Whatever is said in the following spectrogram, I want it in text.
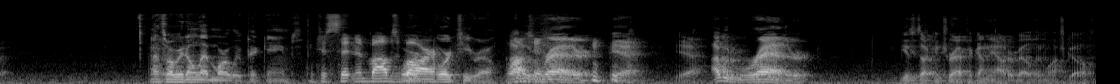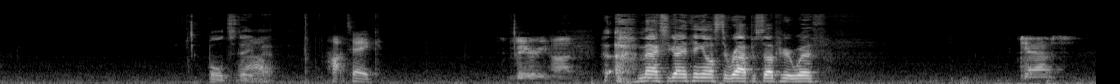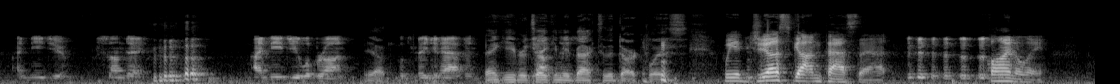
That's why we don't let Marlo pick games Just sitting in Bob's or, bar. or T Row. I would rather. Yeah, yeah. I would rather get stuck in traffic on the outer belt than watch golf. Bold statement. Hot take. Very hot. Max, you got anything else to wrap us up here with? Cavs, I need you. Sunday. I need you, LeBron. Yeah. Let's make it happen. Thank you for We taking me back to the dark place. We had just gotten past that. Finally.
